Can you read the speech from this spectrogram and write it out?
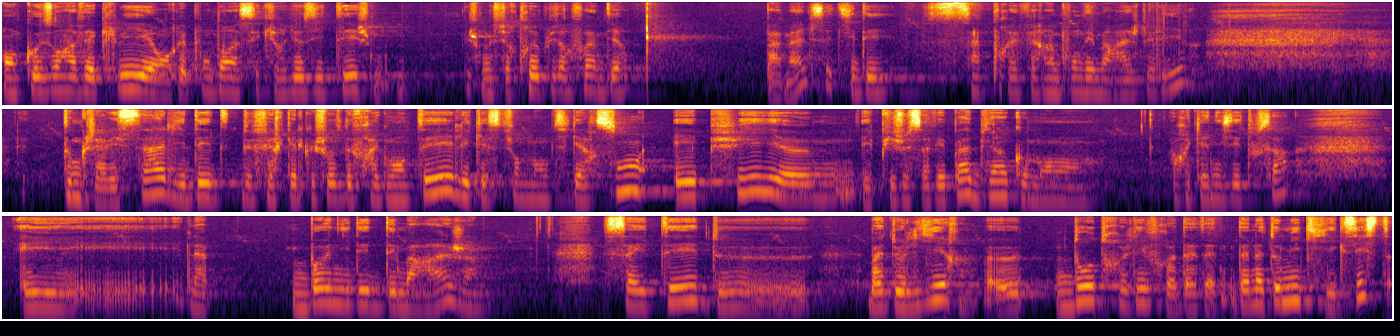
en, causant avec lui et en répondant à ses curiosités, je, je, me suis retrouvée plusieurs fois à me dire pas mal cette idée, ça pourrait faire un bon démarrage de livre. Donc j'avais ça, l'idée de faire quelque chose de fragmenté, les questions de mon petit garçon, et puis, euh, et puis je ne savais pas bien comment organiser tout ça. Et la bonne idée de démarrage, ça a été de, bah, de lire euh, d'autres livres d'anatomie qui existent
